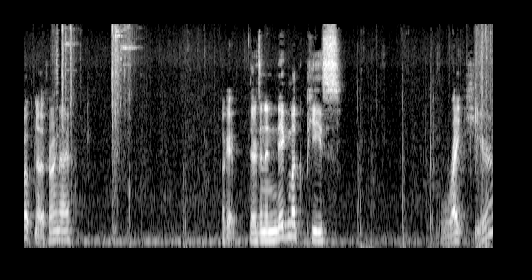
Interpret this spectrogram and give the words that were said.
Oh, another throwing knife. Okay, there's an Enigma piece right here.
